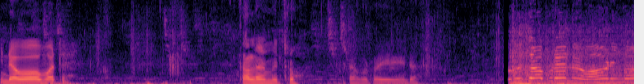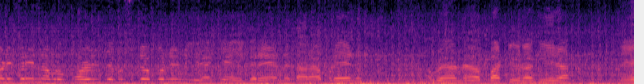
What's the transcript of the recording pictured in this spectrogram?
ઈંડા વાવવા માટે. ચાલે મિત્રો. ફટાફટ ભાઈ ઈંડા. મિત્રો આપણે એને વાવણી વાવણી કરીને આપણે ફળ જે પછી સ્ટોપ રાખીએ ઘરે અને તારે આપણે એને આપણે એને પાટીઓ રાખીએ ને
